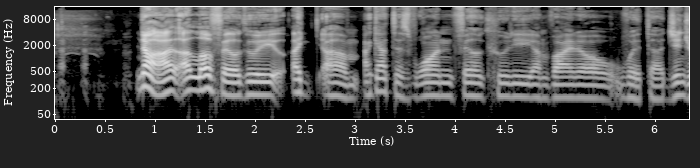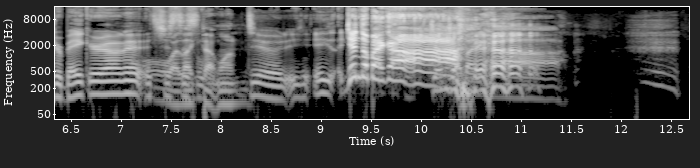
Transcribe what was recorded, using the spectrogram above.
No, I, I love Fela Kuti. I um I got this one Fela Kuti on vinyl with uh, Ginger Baker on it. It's Oh, just I like that one. dude. he- he- Ginger Baker.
